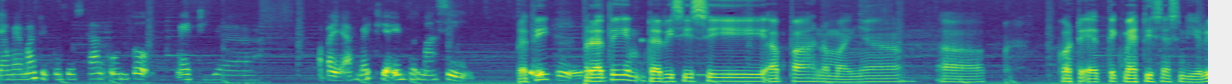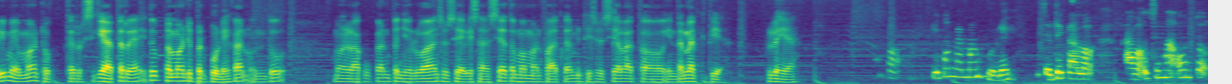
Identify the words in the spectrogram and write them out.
yang memang dikhususkan untuk media apa ya media informasi. berarti Gitu. berarti dari sisi apa namanya eh, kode etik medisnya sendiri memang dokter psikiater ya itu memang diperbolehkan untuk melakukan penyuluhan sosialisasi atau memanfaatkan media sosial atau internet gitu ya? Boleh ya? Kita memang boleh. Jadi kalau kalau cuma untuk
